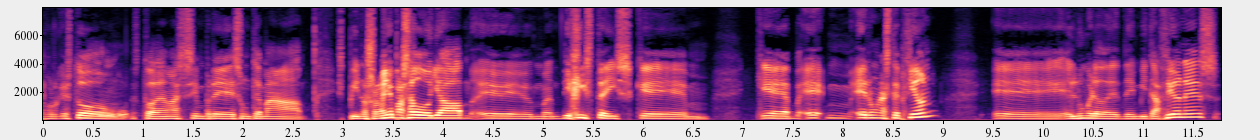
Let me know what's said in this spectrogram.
Porque esto, esto además siempre es un tema espinoso. El año pasado ya eh, dijisteis que, que eh, era una excepción eh, el número de, invitaciones.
